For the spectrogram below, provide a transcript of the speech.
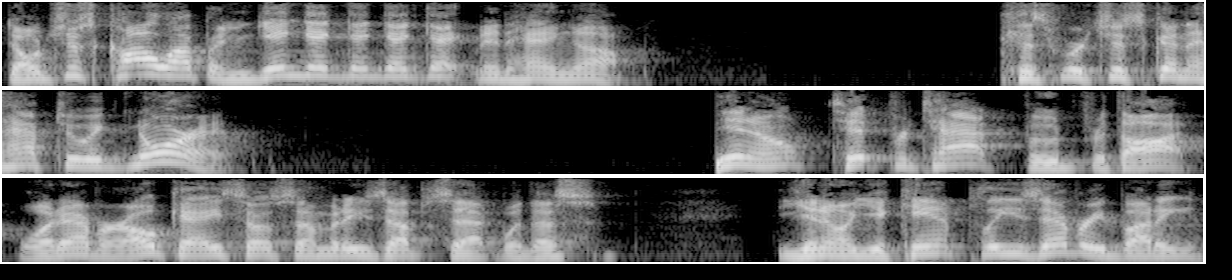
Don't just call up and gang, gang, gang, gang, and hang up because we're just going to have to ignore it. You know, tit for tat, food for thought, whatever. Okay, so somebody's upset with us. You know, you can't please everybody.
